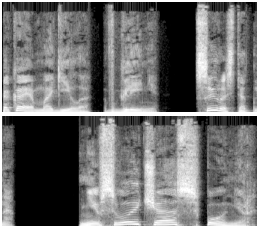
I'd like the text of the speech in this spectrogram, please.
Какая могила в глине? Сырость одна. Не в свой час помер,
